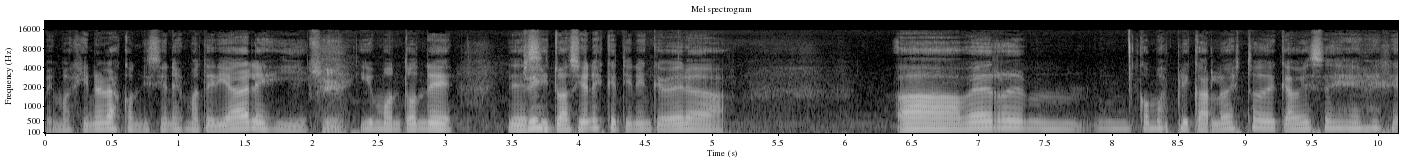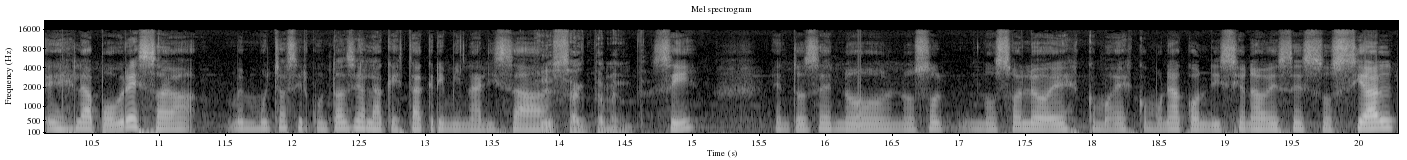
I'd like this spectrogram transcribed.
Me imagino las condiciones materiales y, Sí. y un montón de, de Sí. situaciones que tienen que ver a. A ver, mm, ¿cómo explicarlo? Esto de que a veces es, es la pobreza, en muchas circunstancias, la que está criminalizada. Exactamente. ¿sí? Entonces no, no, so- no solo es como, es como una condición a veces social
